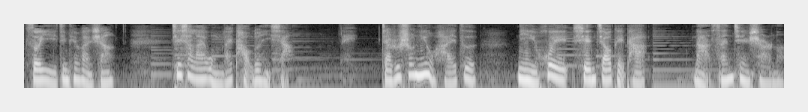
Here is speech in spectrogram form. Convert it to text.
所以今天晚上，接下来我们来讨论一下：假如说你有孩子，你会先教给他哪三件事儿呢？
